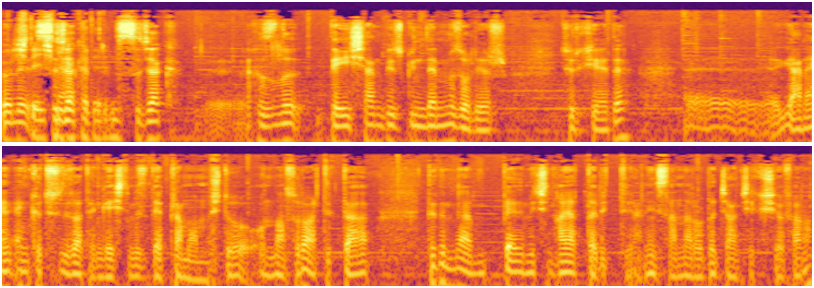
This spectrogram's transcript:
böyle Hiç değişmeyen sıcak kaderimiz. sıcak e, hızlı değişen bir gündemimiz oluyor Türkiye'de. Ee, yani en, en kötüsü de zaten geçtiğimiz deprem olmuştu. Ondan sonra artık daha dedim ya benim için hayat da bitti. Yani insanlar orada can çekişiyor falan.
